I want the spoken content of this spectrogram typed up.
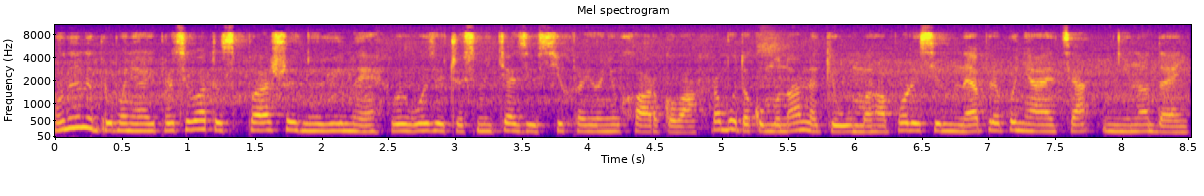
Вони не припиняють працювати з перших днів війни, вивозячи сміття зі всіх районів Харкова. Робота комунальників у мегаполісі не припиняється ні на день.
